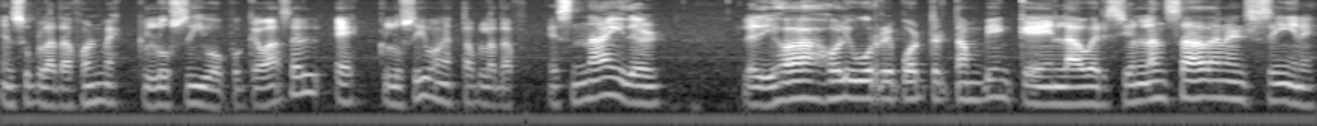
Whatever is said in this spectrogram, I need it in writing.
en su plataforma exclusivo, porque va a ser exclusivo en esta plataforma. Snyder le dijo a Hollywood Reporter también que en la versión lanzada en el cine,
